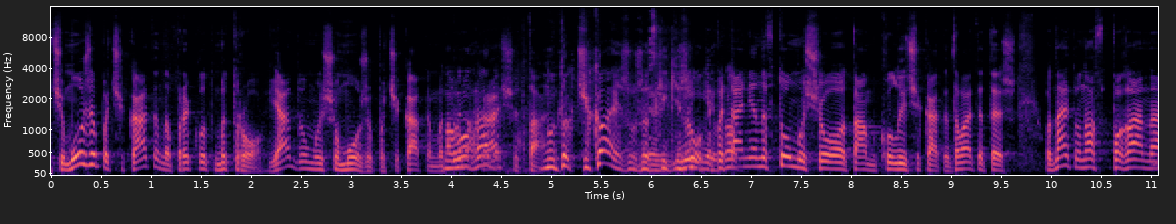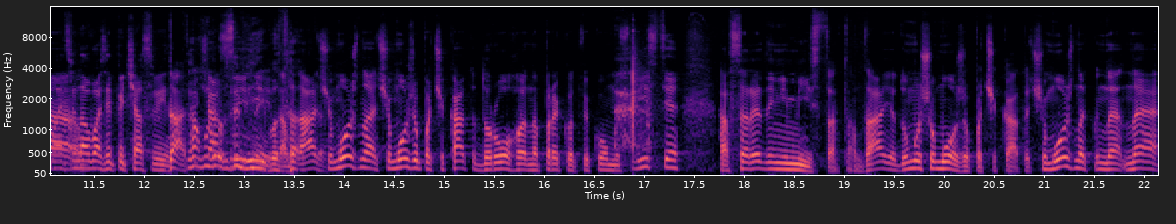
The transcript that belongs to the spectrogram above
чи може почекати, наприклад, метро. Я думаю, що може почекати метро краще. Так. Ну так чекаєш уже скільки ж років. питання не в тому, що там коли чекати. Давайте теж. От знаєте, у нас погана Мається на увазі під час війни. Да, Там під час війни, там, так, так. Чи, можна, чи може почекати дорога, наприклад, в якомусь місті, а всередині міста? Там, да? Я думаю, що може почекати. Чи можна не, не,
